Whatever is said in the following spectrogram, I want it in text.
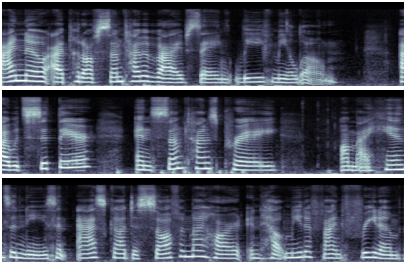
I know I put off some type of vibe saying, Leave me alone. I would sit there and sometimes pray on my hands and knees and ask God to soften my heart and help me to find freedom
